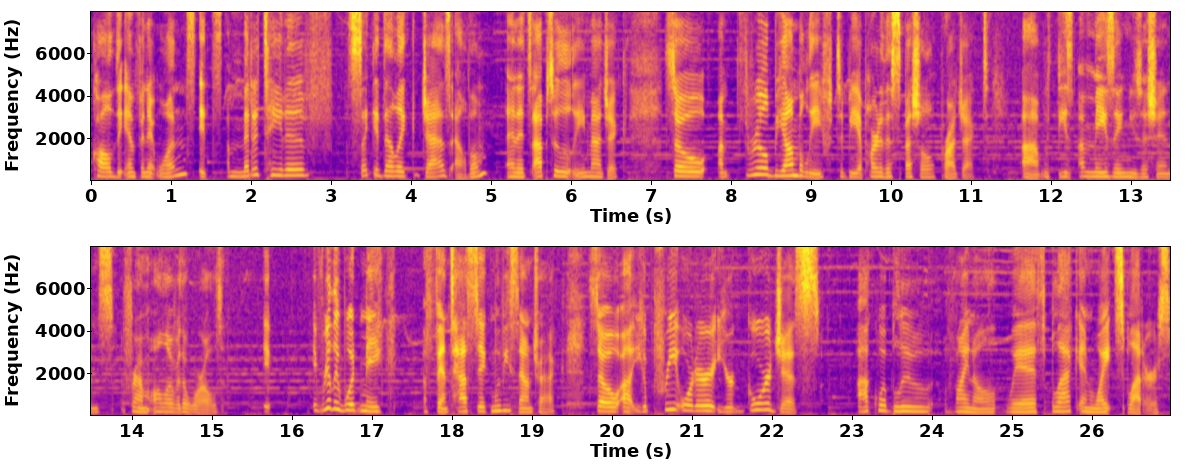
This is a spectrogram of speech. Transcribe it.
called The Infinite Ones. It's a meditative, psychedelic jazz album, and it's absolutely magic. So I'm thrilled beyond belief to be a part of this special project uh, with these amazing musicians from all over the world. It, it really would make a fantastic movie soundtrack. So uh, you can pre order your gorgeous aqua blue vinyl with black and white splatters.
